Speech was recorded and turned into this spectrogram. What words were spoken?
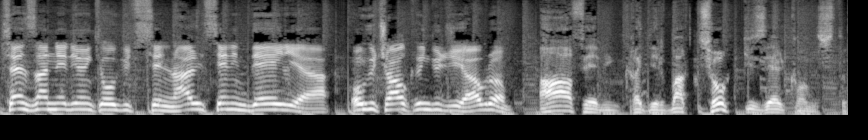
Sen zannediyorsun ki o güç senin. Halbuki senin değil ya. O güç halkın gücü yavrum. Aferin Kadir bak çok güzel konuştun.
